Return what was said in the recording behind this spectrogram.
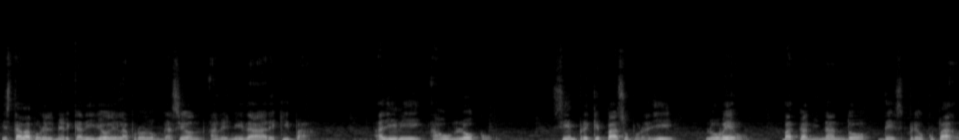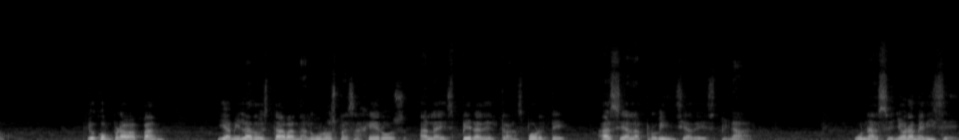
estaba por el mercadillo de la prolongación Avenida Arequipa. Allí vi a un loco. Siempre que paso por allí, lo veo. Va caminando despreocupado. Yo compraba pan y a mi lado estaban algunos pasajeros a la espera del transporte hacia la provincia de Espinar. Una señora me dice,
